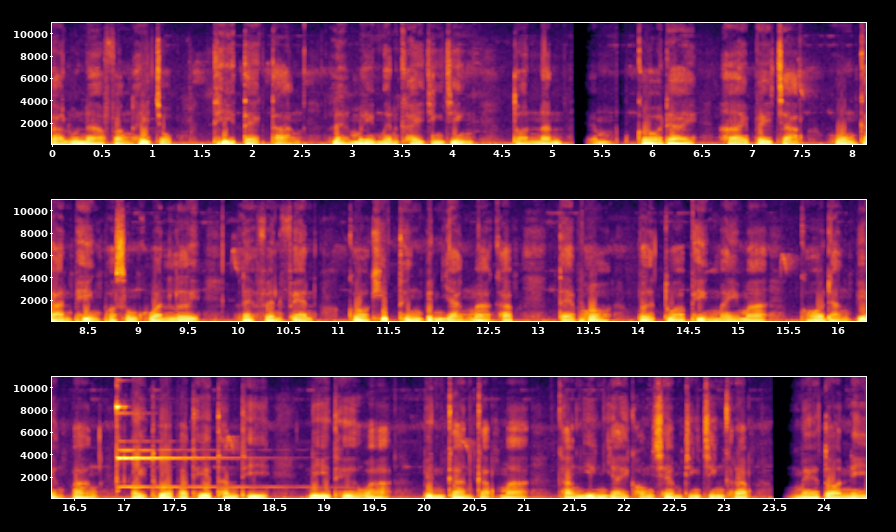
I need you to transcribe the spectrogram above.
กรุณาฟังให้จบที่แตกต่างและไม่เหมือนใครจริง ๆ ตอนนั้นแอมก็ได้หายไปจาก วงการเพลงพอสมควรเลย และแฟนๆ ก็คิดถึงเป็นอย่างมากครับ แต่พอเปิดตัวเพลงใหม่มา ก็ดังเปี้ยงป้างไปทั่วประเทศทันที นี่ถือว่าเป็นการกลับมาครั้งยิ่งใหญ่ของแช่มจริง ๆ ครับ แม้ตอนนี้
